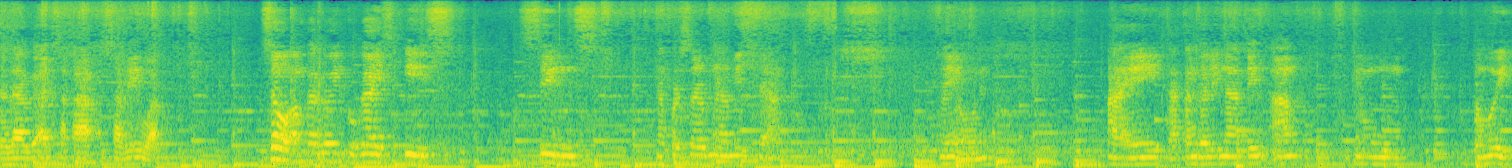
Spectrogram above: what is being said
Dalaga at saka sariwa. So, ang gagawin ko guys is since na-preserve namin siya ngayon ay tatanggalin natin ang yung amoy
